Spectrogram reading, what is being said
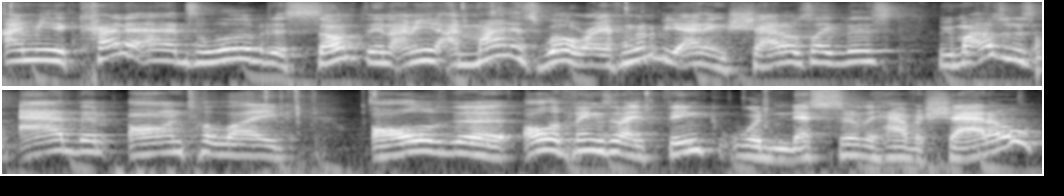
I mean, it kind of adds a little bit of something. I mean, I might as well, right? If I'm going to be adding shadows like this, we might as well just add them onto like all of the all the things that I think would necessarily have a shadow,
